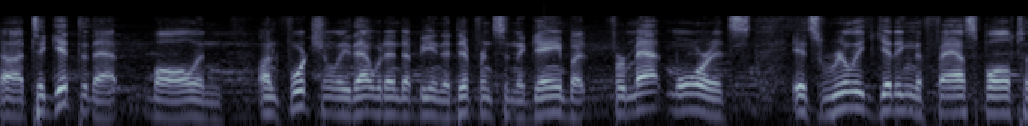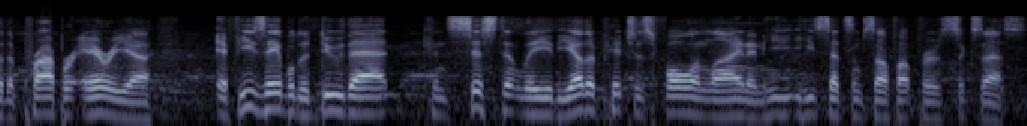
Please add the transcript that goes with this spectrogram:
uh, to get to that ball, and unfortunately, that would end up being the difference in the game. But for Matt Moore, it's it's really getting the fastball to the proper area if he's able to do that consistently, the other pitches fall in line, and he, he sets himself up for success.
